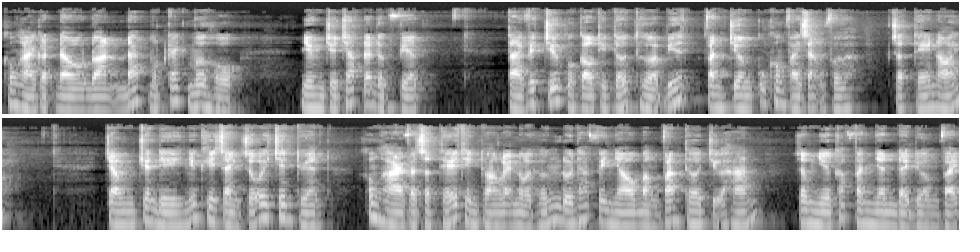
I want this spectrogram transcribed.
không Hải gật đầu đoạn đáp một cách mơ hồ, nhưng chưa chắc đã được việc. Tài viết chữ của cậu thì tớ thừa biết văn trường cũng không phải dạng vừa. Giật thế nói. Trong chuyến đi những khi rảnh rỗi trên thuyền, không hài và giật thế thỉnh thoảng lại nổi hứng đối đáp với nhau bằng văn thơ chữ Hán giống như các văn nhân đầy đường vậy.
